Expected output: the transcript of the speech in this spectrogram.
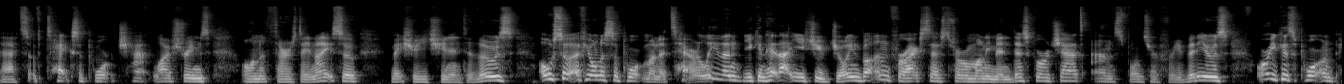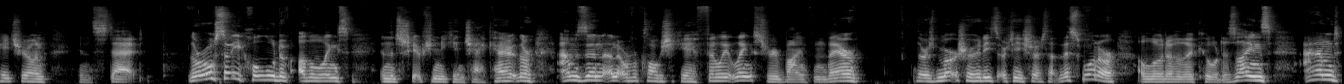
uh, sort of tech support chat live streams on Thursday night, so make sure you tune into those. Also, if you want to support monetarily, then you can hit that YouTube join button for access to our Money Min Discord chat and sponsor free videos, or you can support on Patreon instead. There are also a whole load of other links in the description you can check out. There are Amazon and Overclock UK affiliate links If you're buying from there. There's merch or hoodies or t-shirts like this one or a load of other cool designs. And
